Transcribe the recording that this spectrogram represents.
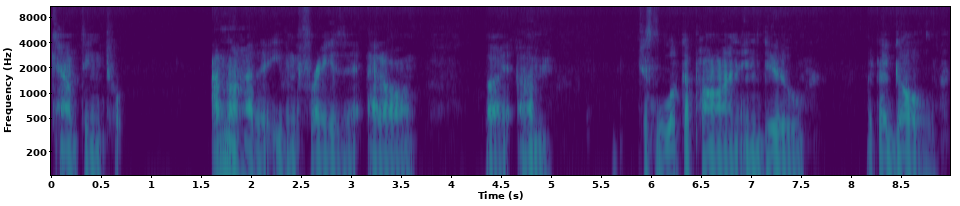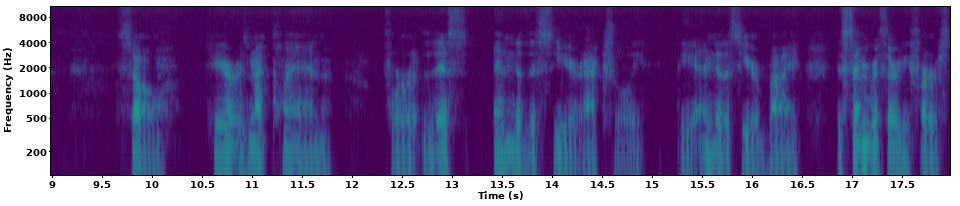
counting to I don't know how to even phrase it at all, but um just look upon and do like a goal. So, here is my plan for this end of this year actually. The end of this year by December 31st,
